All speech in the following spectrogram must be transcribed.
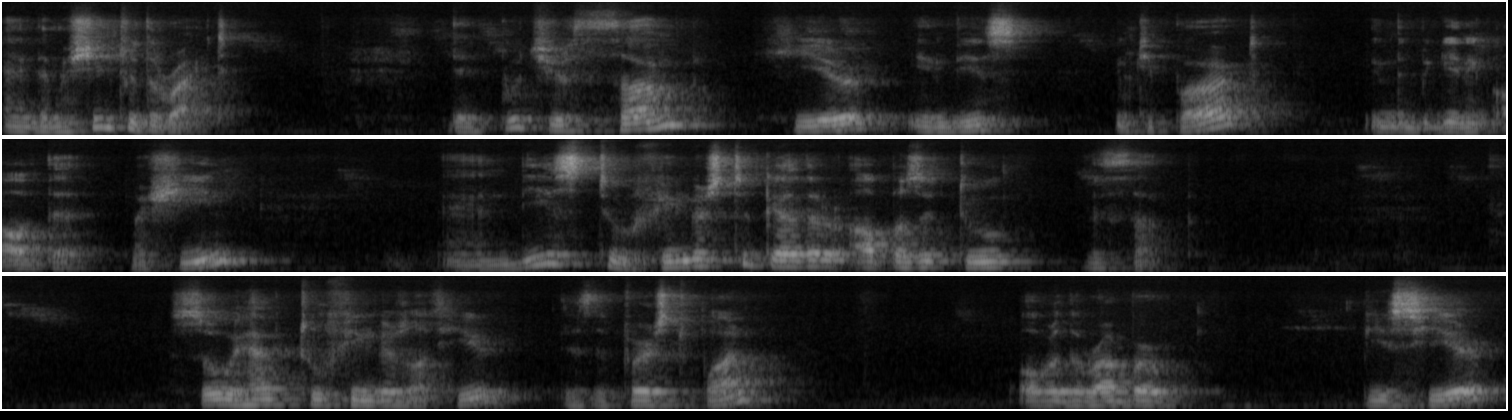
and the machine to the right. Then put your thumb here in this empty part in the beginning of the machine and these two fingers together opposite to the thumb. So we have two fingers out here. This is the first one over the rubber piece here.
